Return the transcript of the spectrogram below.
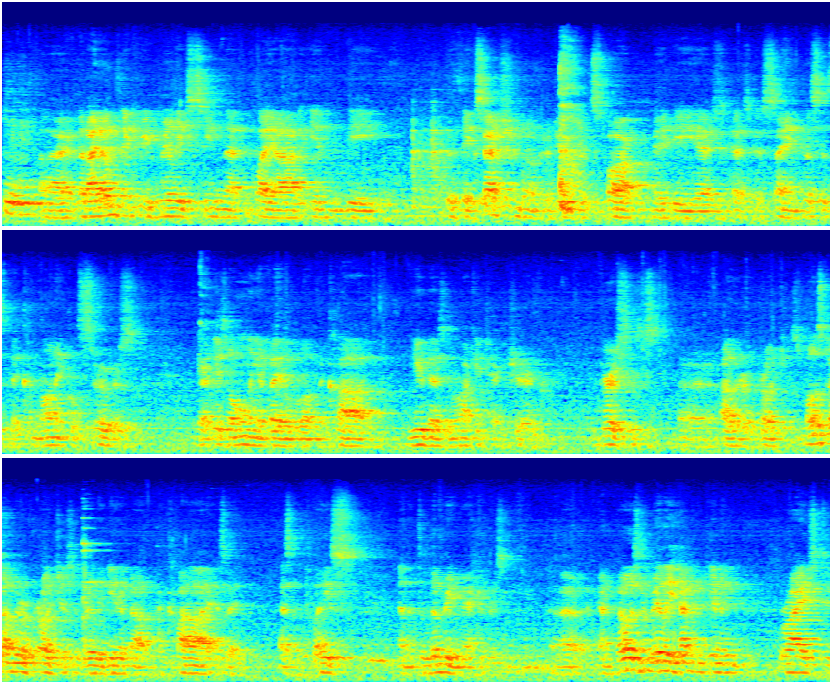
Mm -hmm. but I don't think we've really seen that play out in the with the exception of and Spark, maybe as, as, as saying this is the canonical service that is only available on the cloud, viewed as an architecture versus uh, other approaches. Most other approaches have really been about the cloud as a, as a place and a delivery mechanism. Uh, and those really haven't given rise to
